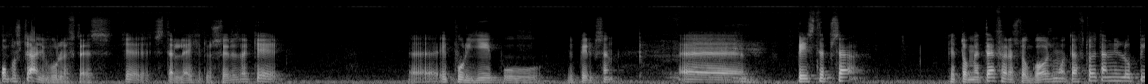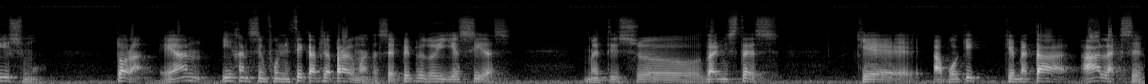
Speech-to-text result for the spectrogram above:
όπως και άλλοι βουλευτές και στελέχη του ΣΥΡΙΖΑ και ε, υπουργοί που υπήρξαν, ε, πίστεψα και το μετέφερα στον κόσμο ότι αυτό ήταν υλοποιήσιμο. Τώρα, εάν είχαν συμφωνηθεί κάποια πράγματα σε επίπεδο ηγεσίας με τις ε, δανειστές και από εκεί και μετά άλλαξε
